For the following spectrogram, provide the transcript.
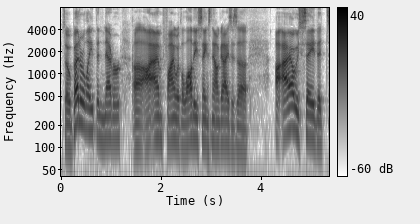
So better late than never. Uh, I, am fine with a lot of these things now, guys. Is a uh, I always say that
